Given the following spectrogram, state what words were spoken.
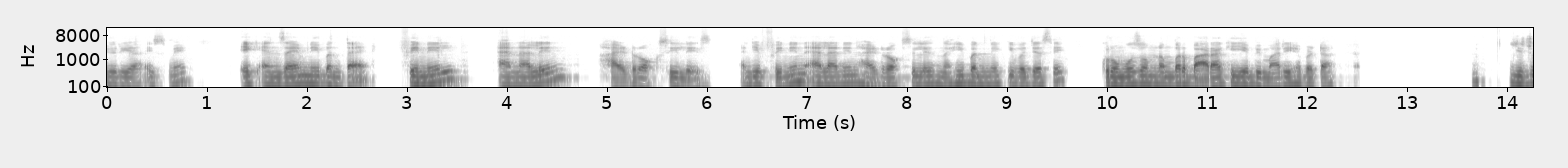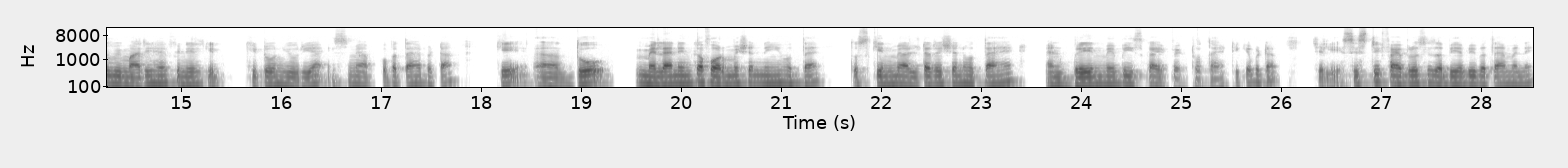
यूरिया इसमें एक एंजाइम नहीं बनता है फिनिल एनालिन हाइड्रोक्सीलेज एंड ये फिनिन एलानिन हाइड्रोक्सिलेज नहीं बनने की वजह से क्रोमोजोम नंबर 12 की ये बीमारी है बेटा। ये जो बीमारी है फिनिल कीटोन यूरिया, इसमें आपको पता है बेटा कि दो मेलानिन का फॉर्मेशन नहीं होता है तो स्किन में अल्टरेशन होता है एंड ब्रेन में भी इसका इफ़ेक्ट होता है, ठीक है बेटा? चलिए सिस्टिक फाइब्रोसिस अभी अभी बताया मैंने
